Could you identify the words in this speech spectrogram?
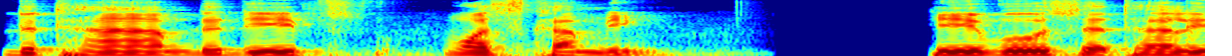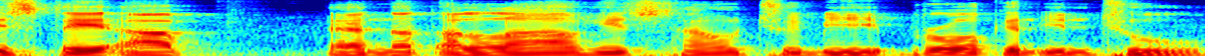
the time the thief was coming, he would certainly stay up and not allow his house to be broken into.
